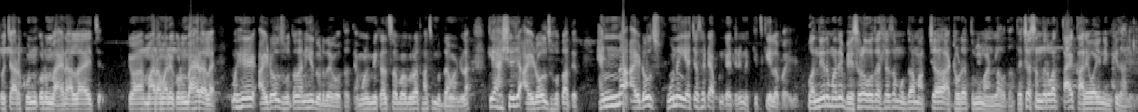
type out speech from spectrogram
तो चार खून करून बाहेर आलाय. किंवा मारामारी करून बाहेर आलाय. मग हे आयडॉल्स होतात आणि हे दुर्दैव होतं त्यामुळे मी काल सभागृहात हाच मुद्दा मांडला की असे जे आयडॉल्स होतात ह्यांना आयडॉल्स होऊ नये याच्यासाठी आपण काहीतरी नक्कीच केलं पाहिजे. पनीरमध्ये भेसळ होत असल्याचा मुद्दा मागच्या आठवड्यात तुम्ही मांडला होता. त्याच्या संदर्भात काय कार्यवाही नेमकी झालेली?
